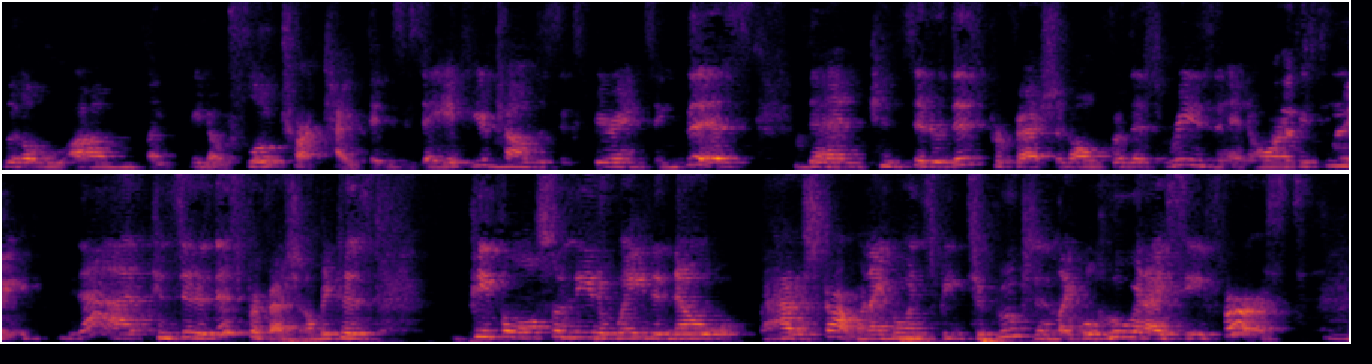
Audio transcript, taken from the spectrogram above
little um, like you know flow chart type things to say if your child mm-hmm. is experiencing this mm-hmm. then consider this professional for this reason or if you see that consider this professional because people also need a way to know how to start. When I go and speak to groups and like, well, who would I see 1st mm-hmm.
